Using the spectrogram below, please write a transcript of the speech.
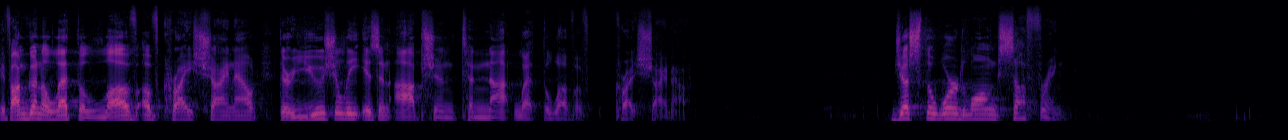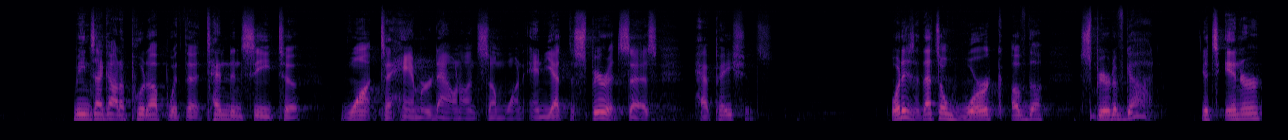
If I'm going to let the love of Christ shine out, there usually is an option to not let the love of Christ shine out. Just the word long suffering means I got to put up with the tendency to want to hammer down on someone. And yet the Spirit says, have patience. What is it? That's a work of the Spirit of God. It's inner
